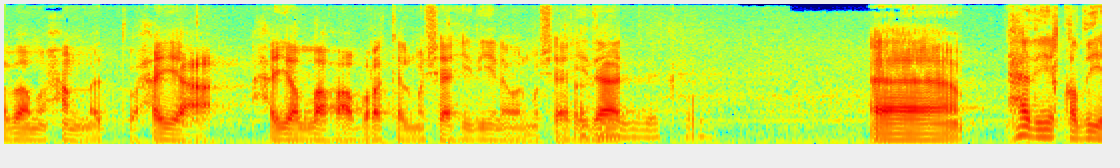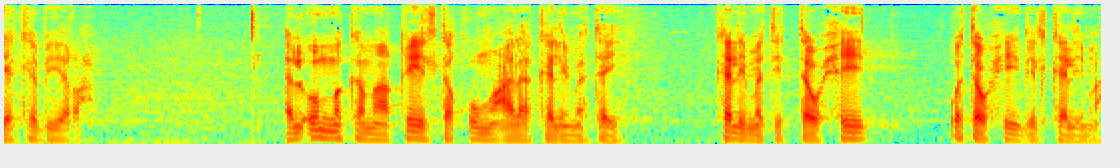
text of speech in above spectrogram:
أبا محمد وحيا حيا الله عبرك المشاهدين والمشاهدات. آه هذه قضية كبيرة. الأمة كما قيل تقوم على كلمتين كلمة التوحيد وتوحيد الكلمة.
